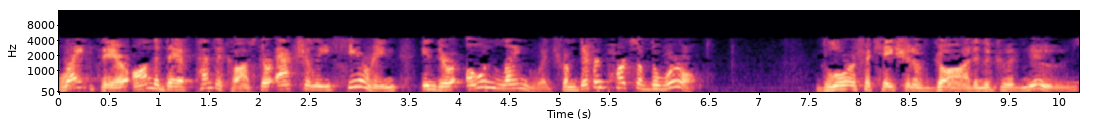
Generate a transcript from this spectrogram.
right there on the day of Pentecost they're actually hearing in their own language from different parts of the world glorification of God and the good news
